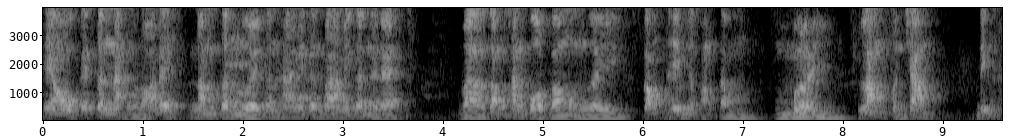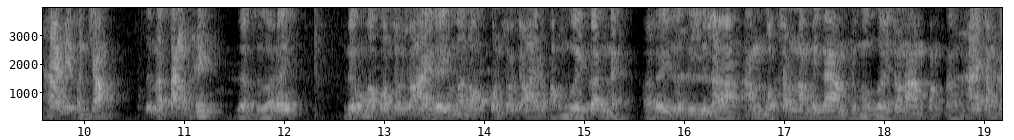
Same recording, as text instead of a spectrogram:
theo cái cân nặng của nó đây 5 cân 10 cân 20 cân 30 cân ở đây. Và gióng sang cột và mọi người cộng thêm cái khoảng tầm 15 phần trăm đến 20 phần trăm tức là tăng thêm giả sử ở đây. Nếu mà con chó choai ở đây mà nó con chó choai nó khoảng 10 cân này ở đây nó ghi là ăn 150 g thì mọi người cho nó ăn khoảng tầm 200 g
